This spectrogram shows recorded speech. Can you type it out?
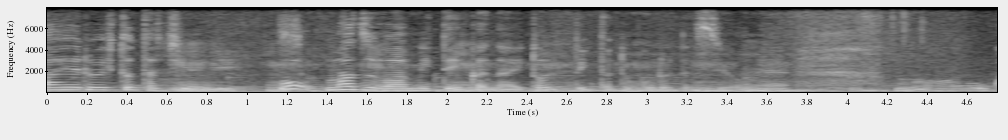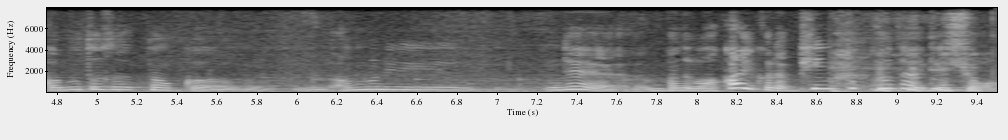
える人たちをまずは見ていかないとっていったところですよね。岡本さんなんかあんまりねまだ若いからピンとこないでしょ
